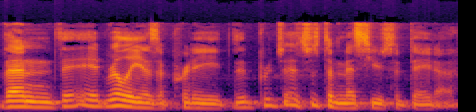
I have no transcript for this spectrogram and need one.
then it really is a pretty it's just a misuse of data.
